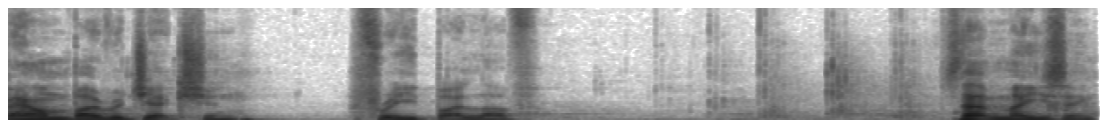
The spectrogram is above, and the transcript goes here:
bound by rejection, freed by love. Isn't that amazing?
